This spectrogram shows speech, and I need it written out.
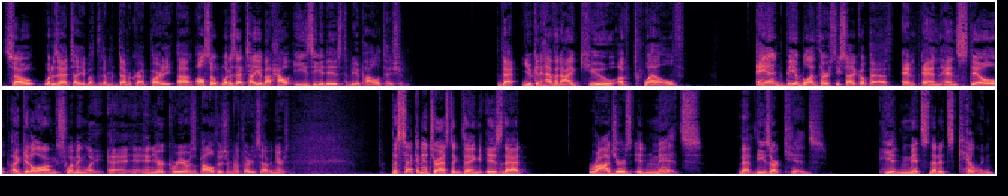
so, what does that tell you about the Democrat Party? Um, also, what does that tell you about how easy it is to be a politician? that you can have an IQ of 12 and be a bloodthirsty psychopath and and and still uh, get along swimmingly in, in your career as a politician for 37 years. The second interesting thing is that Rogers admits that these are kids. He admits that it's killing.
